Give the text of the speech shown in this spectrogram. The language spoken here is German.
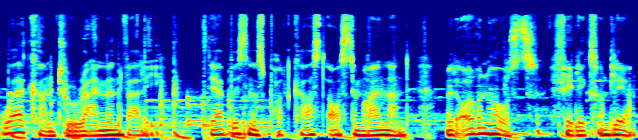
Welcome to Rhineland Valley, der Business Podcast aus dem Rheinland mit euren Hosts Felix und Leon.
